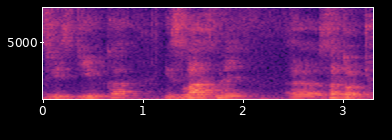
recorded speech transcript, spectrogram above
звіздівка і злазний е, садочок.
